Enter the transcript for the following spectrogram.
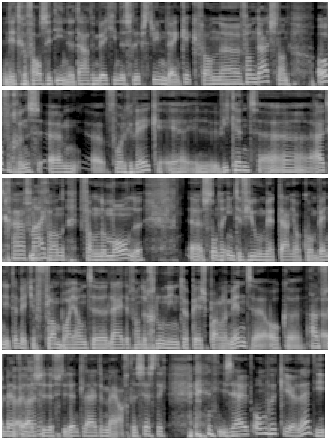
In dit geval zit hij inderdaad een beetje in de slipstream, denk ik, van, uh, van Duitsland. Overigens, um, uh, vorige week, uh, weekend uitgave van, van Le Monde... stond een interview met Daniel Cohn-Bendit... een beetje flamboyante leider van de Groenen in het Europees Parlement. ook Oud-studentenleider. studentenleider, mei 68. En die zei het omgekeerd. Hè? Die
